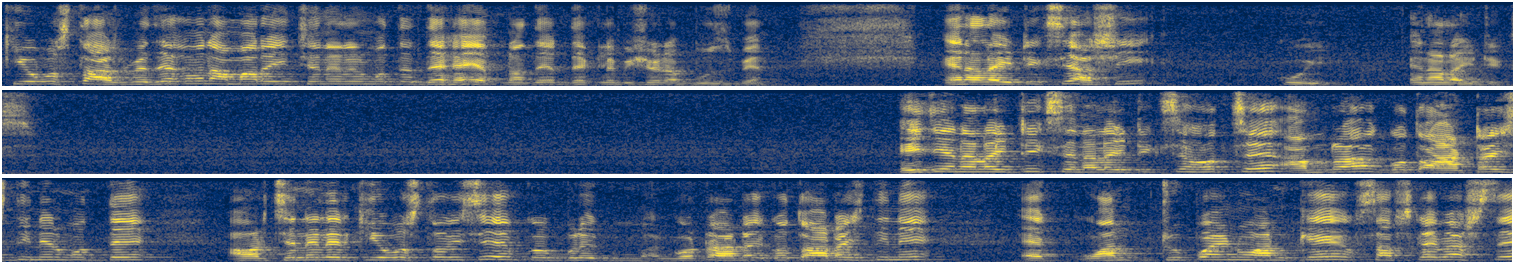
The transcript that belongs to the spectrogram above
কি অবস্থা আসবে? দেখবেন আমার এই চ্যানেলের মধ্যে দেখাই আপনাদের, দেখলে বিষয়টা বুঝবেন। অ্যানালাইটিক্সে আসি, কই? অ্যানালাইটিক্স এই যে অ্যানালাইটিক্স অ্যানালাইটিক্সে হচ্ছে আমরা গত আঠাশ দিনের মধ্যে আমার চ্যানেলের কী অবস্থা হয়েছে গত আঠাশ গত আঠাশ দিনে এক one two point one K subscribe আসছে,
